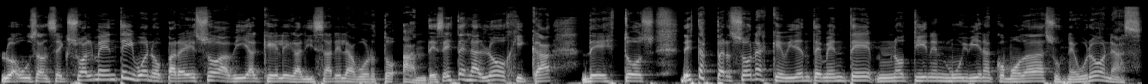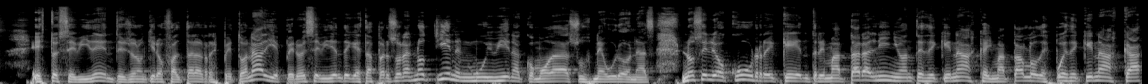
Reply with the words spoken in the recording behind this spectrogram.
lo abusan sexualmente y bueno, para eso había que legalizar el aborto antes. Esta es la lógica de estos, de estas personas que evidentemente no tienen muy bien acomodadas sus neuronas. Esto es evidente, yo no quiero faltar al respeto a nadie, pero es evidente que estas personas no tienen muy bien acomodadas sus neuronas. No se le ocurre que entre matar al niño antes de que nazca y matarlo después de que nazca,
